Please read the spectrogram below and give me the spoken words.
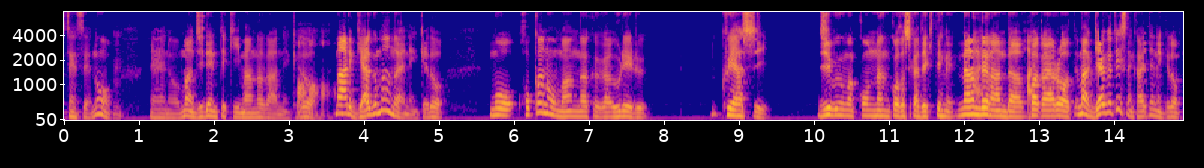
先生の,、うん。えーのまあ、自伝的漫画があんねんけどはあはまあ、あれギャグ漫画やねんけどもう他の漫画家が売れる悔しい自分はこんなんことしかできてねえ。なんでなんだ、はい。バカ野郎って。まあギャグテイストに書いてんねんけど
